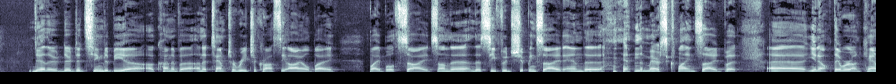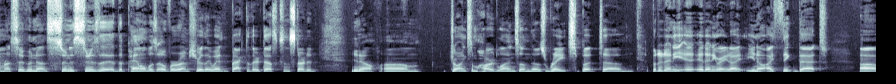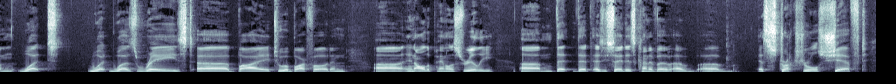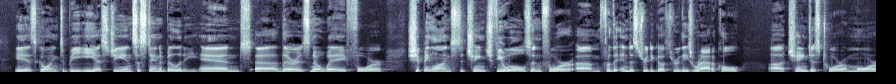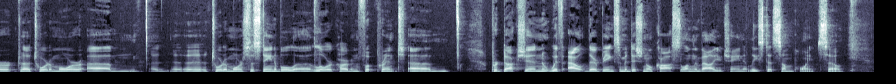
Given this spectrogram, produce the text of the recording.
Yeah, there there did seem to be a, a kind of a, an attempt to reach across the aisle by by both sides on the, the seafood shipping side and the and the Maersk Line side, but uh, you know they were on camera, so who knows? As soon as soon as the, the panel was over, I'm sure they went back to their desks and started, you know, um, drawing some hard lines on those rates. But um, but at any at any rate, I you know I think that um, what what was raised uh, by Tuva Barfod and uh, and all the panelists really um, that that as you said is kind of a, a, a, a structural shift is going to be ESG and sustainability, and uh, there is no way for shipping lines to change fuels and for um, for the industry to go through these radical uh, changes toward a more uh, toward a more um, uh, uh toward a more sustainable, uh, lower carbon footprint um, production without there being some additional costs along the value chain, at least at some point. So,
